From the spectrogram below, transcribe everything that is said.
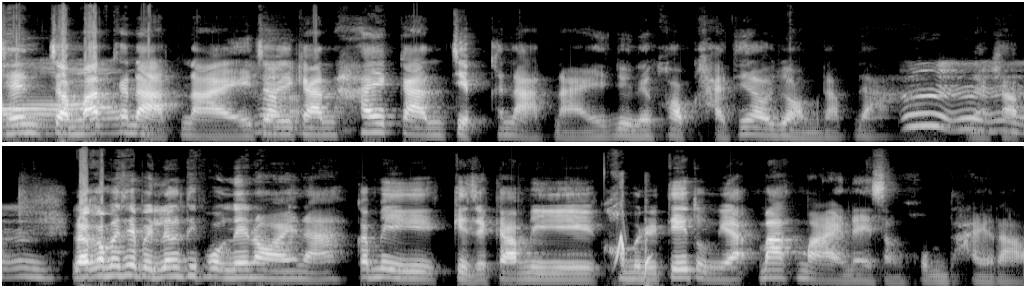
เช่นจะมัดขนาดไหนจะค่ะมีการให้การเจ็บขนาดไหนอยู่ในขอบข่ายที่เรายอมรับได้อืมอืมนะครับอืมแล้วก็ไม่ใช่เป็นเรื่องที่พบน้อยๆนะ ก็มีกิจกรรมมีคอมมูนิตี้ตรงเนี้ยมากมายในสังคมไทยเรา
